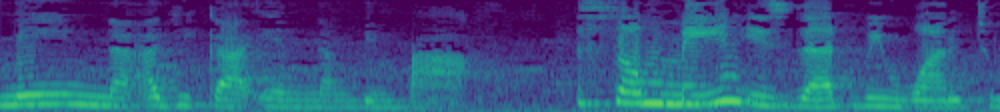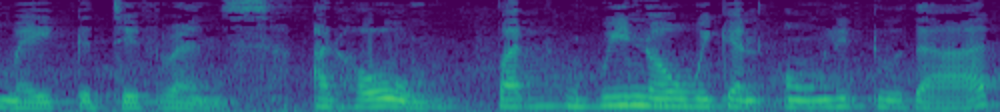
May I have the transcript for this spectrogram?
main na adhikain ng Bimpaak? So, main is that we want to make a difference at home. But we know we can only do that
